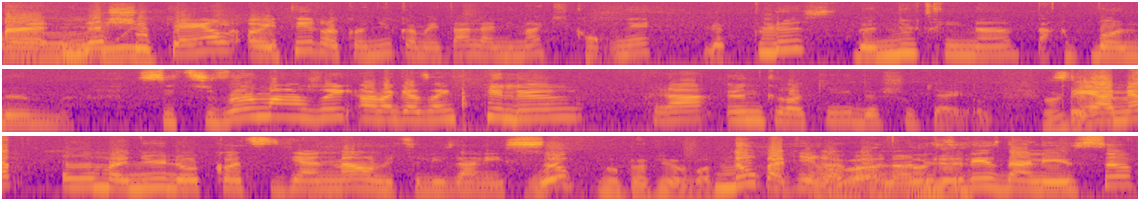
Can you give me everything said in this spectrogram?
Euh, le Ah, chou kale a été reconnu comme étant l'aliment qui contenait le plus de nutriments par volume. Si tu veux manger un magasin de pilules, prends une croquée de chou kale. C'est à mettre au menu là, quotidiennement. On l'utilise dans les soupes. Oui. Nos papiers revolent. Nos papiers Ah ouais, On l'utilise dans les soupes,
